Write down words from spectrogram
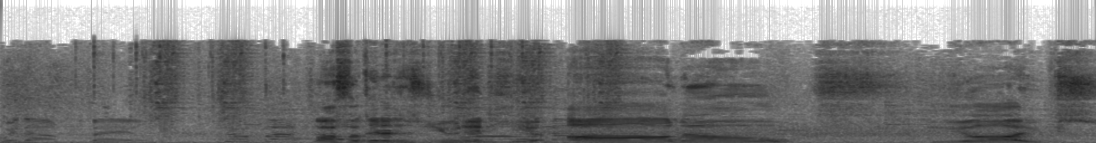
Without fail. Oh, I forgot this unit here. Oh no! Yikes!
